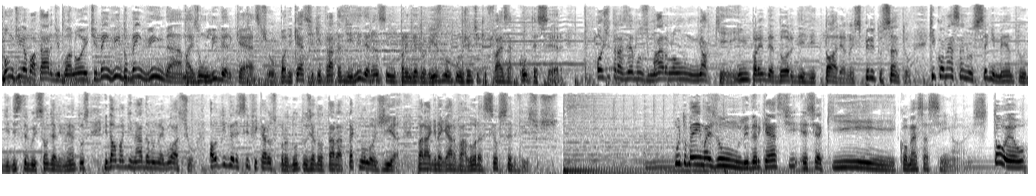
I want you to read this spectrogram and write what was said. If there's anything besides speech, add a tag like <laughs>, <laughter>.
Bom dia, boa tarde, boa noite, bem-vindo, bem-vinda a mais um Leadercast, o podcast que trata de liderança e empreendedorismo com gente que faz acontecer. Hoje trazemos Marlon Gnocchi, empreendedor de Vitória, no Espírito Santo, que começa no segmento de distribuição de alimentos e dá uma guinada no negócio ao diversificar os produtos e adotar a tecnologia para agregar valor a seus serviços. Muito bem, mais um Leadercast. Esse aqui começa assim, ó. Estou eu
